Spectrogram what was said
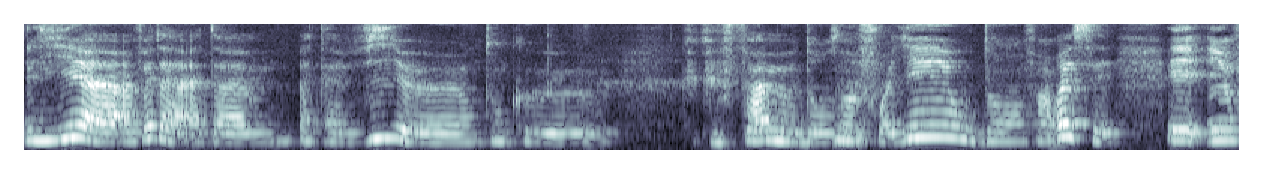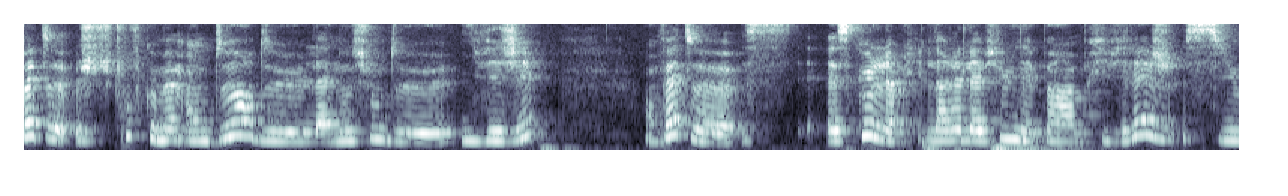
liée à, en fait, à, à ta, à ta vie euh, en tant que, que, que femme dans un Ouais. foyer ou dans enfin ouais c'est et, et en fait je trouve que même en dehors de la notion de IVG en fait euh, est-ce que la- l'arrêt de la pilule n'est pas un privilège si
